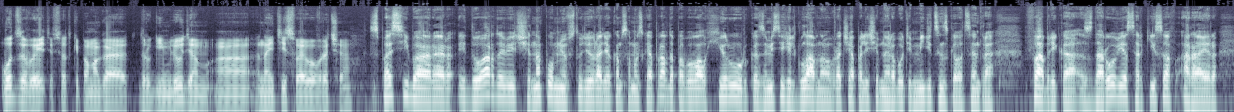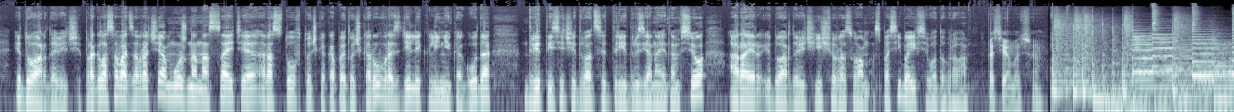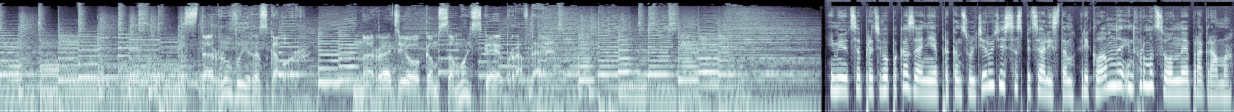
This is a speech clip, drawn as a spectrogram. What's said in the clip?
отзывы эти все-таки помогают другим людям э, найти своего врача. Спасибо, Рэр Эдуардович. Напомню, в студию радио «Комсомольская правда» побывал хирург, заместитель главного врача по лечебной работе медицинского центра «Фабрика здоровья» Саркисов Раер Эдуардович. Проголосовать за врача можно на сайте ростов.кп.ру в разделе «Клиника года 2023». Друзья, на этом все. Араир Эдуардович, еще раз вам спасибо и всего доброго. Спасибо большое. Здоровый разговор. На радио «Комсомольская правда». Имеются противопоказания. Проконсультируйтесь со специалистом. Рекламно-информационная программа.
